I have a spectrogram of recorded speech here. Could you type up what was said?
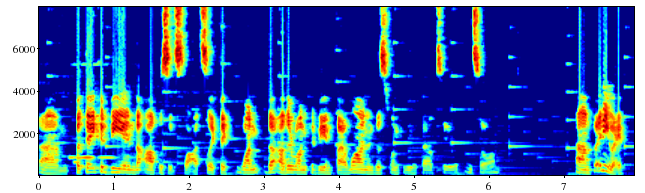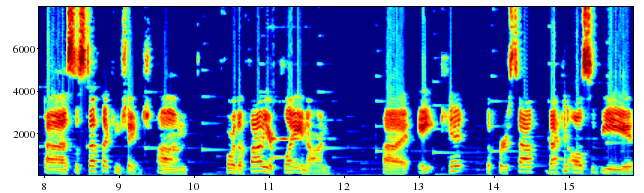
Um, but they could be in the opposite slots. Like the one, the other one could be in file one, and this one could be in file two, and so on. Um, but anyway, uh, so stuff that can change. Um, for the file you're playing on, uh, 8kit, the first half, that can also be,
